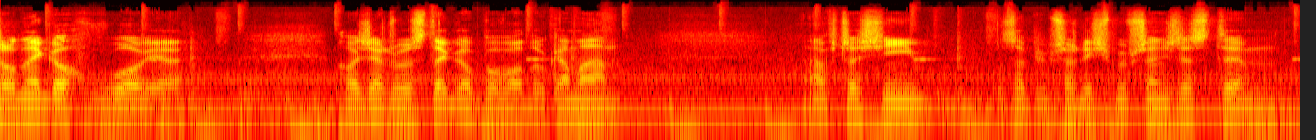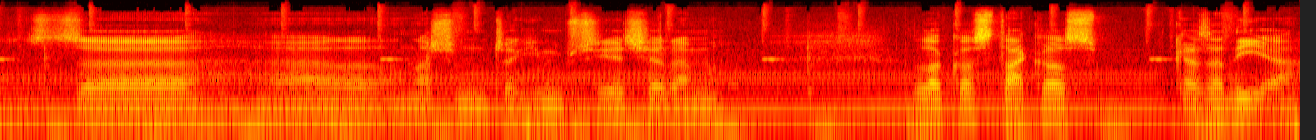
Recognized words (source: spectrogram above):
Johnego w głowie. Chociażby z tego powodu, come on. A wcześniej zapieprzaliśmy wszędzie z tym, z e, naszym drugim przyjacielem Locos Tacos Casadia.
